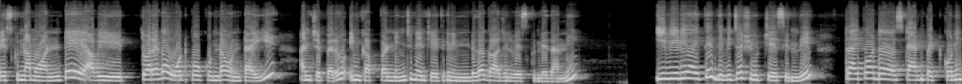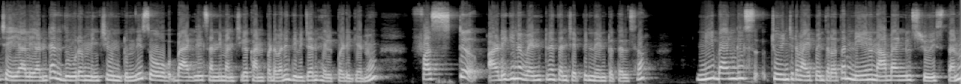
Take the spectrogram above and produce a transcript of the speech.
వేసుకున్నాము అంటే అవి త్వరగా ఓటుపోకుండా ఉంటాయి. అని చెప్పారు. ఇంకప్పటి నుంచి నేను చేతికి నిండుగా గాజులు వేసుకునేదాన్ని. ఈ వీడియో అయితే దివిజ షూట్ చేసింది. ట్రైపాడ్ స్టాండ్ పెట్టుకొని చేయాలి అంటే అది దూరం నుంచి ఉంటుంది. సో బ్యాంగిల్స్ అన్ని మంచిగా కనపడవని దివిజన్ హెల్ప్ అడిగాను. ఫస్ట్ అడిగిన వెంటనే తను చెప్పింది ఏంటో తెలుసా? నీ బ్యాంగిల్స్ చూపించడం అయిపోయిన తర్వాత నేను నా బ్యాంగిల్స్ చూపిస్తాను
